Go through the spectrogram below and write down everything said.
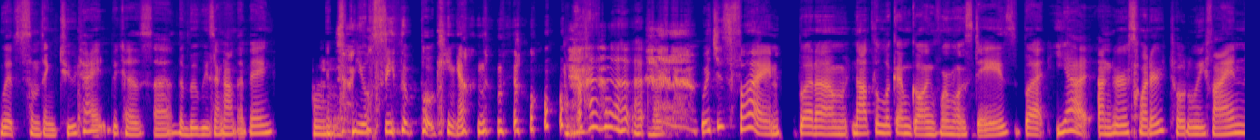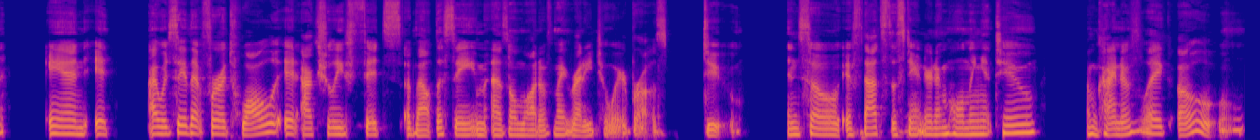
with something too tight because uh, the boobies are not that big. Mm. And so you'll see the poking out in the middle, which is fine, but um, not the look I'm going for most days. But yeah, under a sweater, totally fine. And it I would say that for a toile, it actually fits about the same as a lot of my ready to wear bras do. And so if that's the standard I'm holding it to, I'm kind of like, oh,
